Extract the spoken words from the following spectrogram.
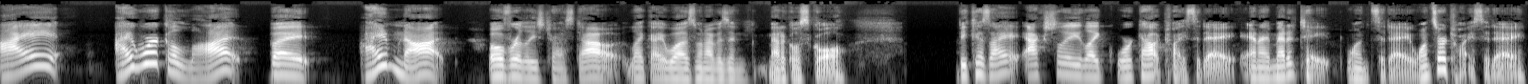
I I work a lot, but I am not overly stressed out like I was when I was in medical school because I actually like work out twice a day and I meditate once a day, once or twice a day.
